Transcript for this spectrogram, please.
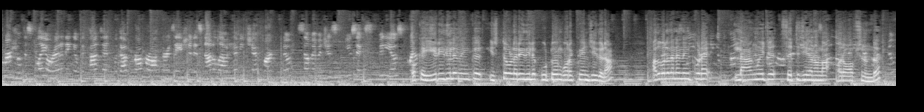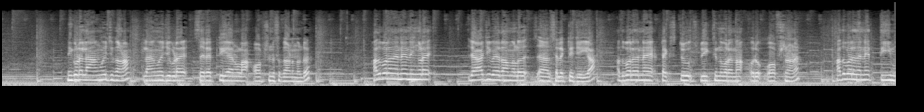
commercial display or editing of the content without proper authorization is not allowed. Heavy check mark. Note, some images, musics, videos, okay ഈ രീതിയിൽ നിങ്ങൾക്ക് ഇഷ്ടമുള്ള രീതിയിൽ കൂട്ടുകയും കുറയ്ക്കുകയും ചെയ്തിടാം. അതുപോലെ തന്നെ നിങ്ങൾക്ക് ഇവിടെ ലാംഗ്വേജ് സെറ്റ് ചെയ്യാനുള്ള ഒരു ഓപ്ഷൻ ഉണ്ട്. നിങ്ങൾക്ക് ഇവിടെ ലാംഗ്വേജ് കാണാം. ലാംഗ്വേജ് ഇവിടെ സെലക്ട് ചെയ്യാനുള്ള ഓപ്ഷൻസ് കാണുന്നുണ്ട്. അതുപോലെ തന്നെ നിങ്ങളുടെ രാജ്യവേദ എന്നുള്ളത് സെലക്ട് ചെയ്യുക. അതുപോലെ തന്നെ ടെക്സ്റ്റ് ടു സ്പീക്സ് എന്ന് പറയുന്ന ഒരു ഓപ്ഷനാണ് അതുപോലെ തന്നെ തീം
